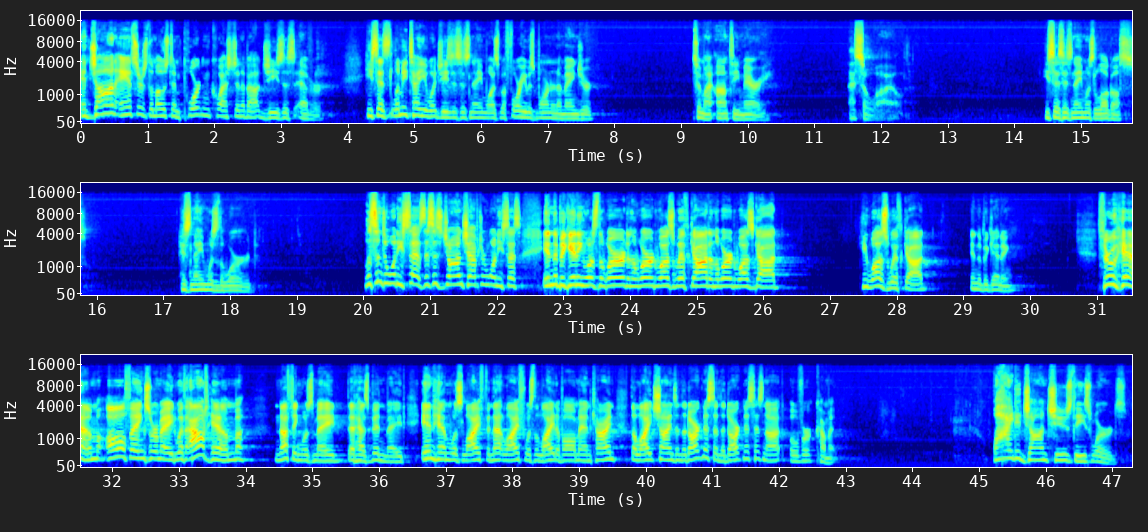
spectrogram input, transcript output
And John answers the most important question about Jesus ever. He says, Let me tell you what Jesus' name was before he was born in a manger to my Auntie Mary. That's so wild. He says his name was Logos, his name was the Word. Listen to what he says. This is John chapter 1. He says, In the beginning was the Word, and the Word was with God, and the Word was God. He was with God in the beginning. Through him, all things were made. Without him, nothing was made that has been made. In him was life, and that life was the light of all mankind. The light shines in the darkness, and the darkness has not overcome it. Why did John choose these words?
